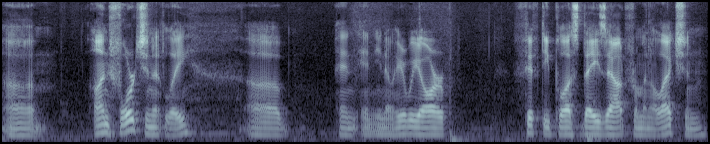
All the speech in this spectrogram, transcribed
Um, unfortunately, uh, and, and you know, here we are 50 plus days out from an election.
